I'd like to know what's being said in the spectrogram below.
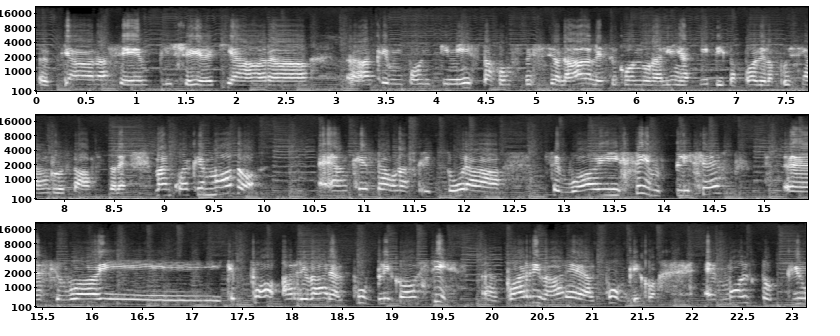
eh, piana, semplice, chiara, anche un po' intimista, confessionale, secondo una linea tipica poi della poesia anglosassone, ma in qualche modo è anch'essa una scrittura, se vuoi, semplice, eh, se vuoi che può arrivare al pubblico, sì, eh, può arrivare al pubblico. È molto più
